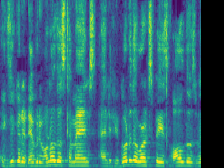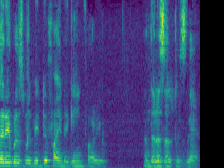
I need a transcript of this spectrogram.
executed every one of those commands, and if you go to the workspace, all those variables will be defined again for you, and the result is there.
